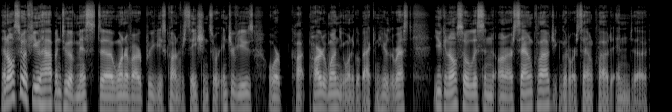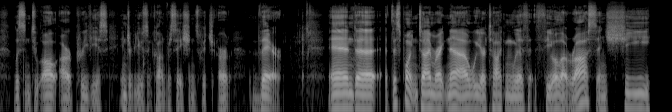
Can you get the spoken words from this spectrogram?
And also, if you happen to have missed uh, one of our previous conversations or interviews or caught part of one, you want to go back and hear the rest, you can also listen on our SoundCloud. You can go to our SoundCloud and uh, listen to all our previous interviews and conversations, which are there. And uh, at this point in time, right now, we are talking with Theola Ross, and she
